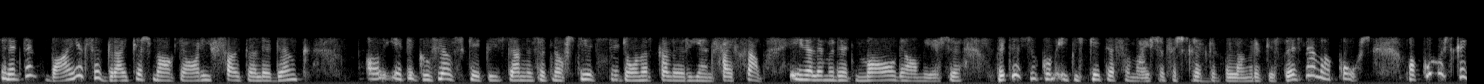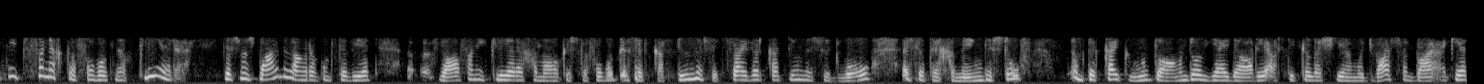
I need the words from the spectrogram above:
En ek dink baie verbruikers maak daardie fout. Hulle dink al eet ek hoeveel skeppies dan is dit nog steeds 100 kalorieë en 5 gram en hulle moet dit maal daarmee. So dit is hoekom etikette vir my so verskriklik belangrik is. Dis net maar kos. Maar kom ons kyk net vinnig byvoorbeeld na klere. Dit is baie belangrik om te weet uh, waarvan die klere gemaak is. Byvoorbeeld is dit katoen, is dit suiwer katoen, is dit wol, is dit 'n gemengde stof? om te kyk hoe behandel jy daardie artikel as jy moet was want baie keer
